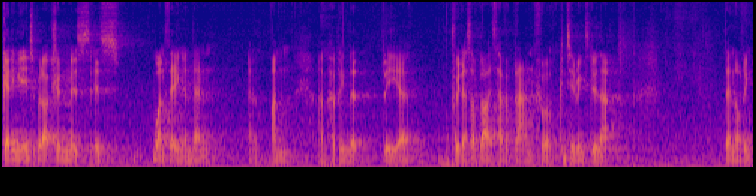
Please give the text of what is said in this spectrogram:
getting it into production is is one thing, and then uh, I'm I'm hoping that the uh, Free Desktop guys have a plan for continuing to do that. They're nodding.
